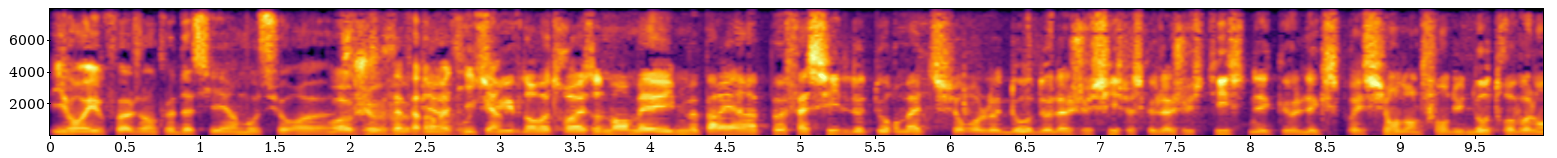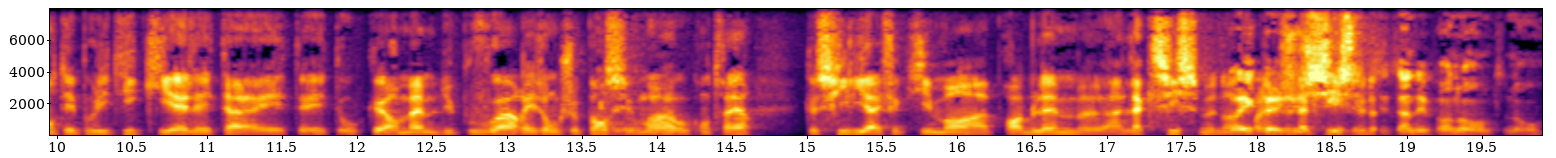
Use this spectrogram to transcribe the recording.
Yvan Eiffel, Jean-Claude Dacier, un mot sur, euh, je cette affaire dramatique. Je veux suivre dans votre raisonnement, mais il me paraît un peu facile de tout remettre sur le dos de la justice, parce que la justice n'est que l'expression, dans le fond, d'une autre volonté politique qui, elle, est, est, au cœur même du pouvoir. Et donc, je pense, moi, au contraire, que s'il y a effectivement un problème, euh, un laxisme dans oui, la justice est indépendante, non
